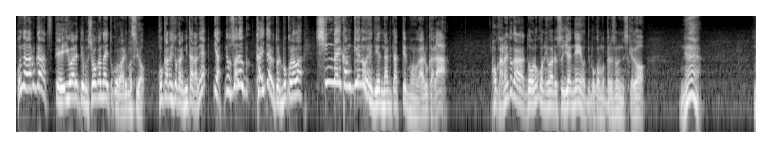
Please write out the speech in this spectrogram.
こんなんあるかっつって言われてもしょうがないところありますよ。他の人から見たらね。いやでもそれは書いてある通り僕らは信頼関係の上で成り立ってるものがあるから他の人からどうのこうの言われる筋合いねえよって僕は思ったりするんですけどねえ。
